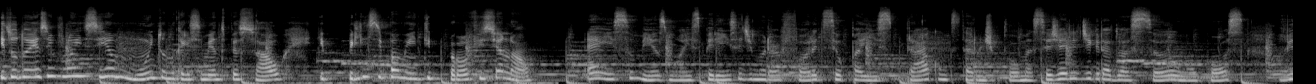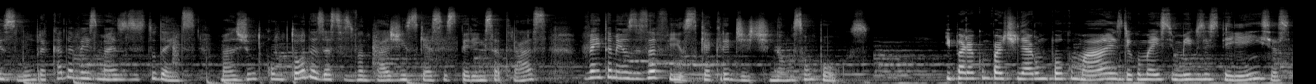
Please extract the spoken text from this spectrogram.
E tudo isso influencia muito no crescimento pessoal e principalmente profissional. É isso mesmo, a experiência de morar fora de seu país para conquistar um diploma, seja ele de graduação ou pós, vislumbra cada vez mais os estudantes, mas junto com todas essas vantagens que essa experiência traz, vem também os desafios, que acredite, não são poucos. E para compartilhar um pouco mais de como é esse mix de experiências,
